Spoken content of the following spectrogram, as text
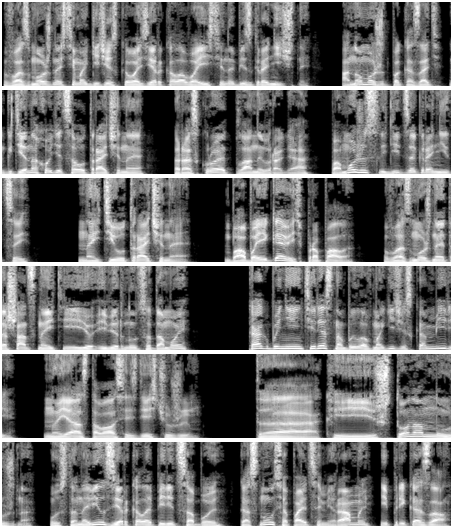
Возможности магического зеркала воистину безграничны. Оно может показать, где находится утраченное, раскроет планы врага, поможет следить за границей. Найти утраченное. Баба Яга ведь пропала. Возможно, это шанс найти ее и вернуться домой. Как бы ни интересно было в магическом мире, но я оставался здесь чужим. Так, и что нам нужно? Установил зеркало перед собой, коснулся пальцами рамы и приказал.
